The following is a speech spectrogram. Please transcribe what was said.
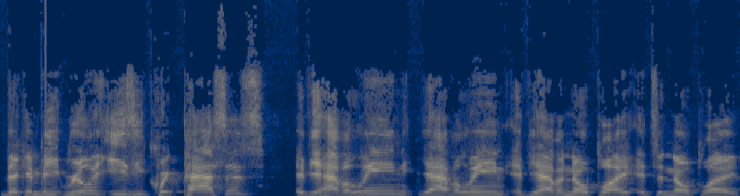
There can be really easy, quick passes. If you have a lean, you have a lean. If you have a no play, it's a no play.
